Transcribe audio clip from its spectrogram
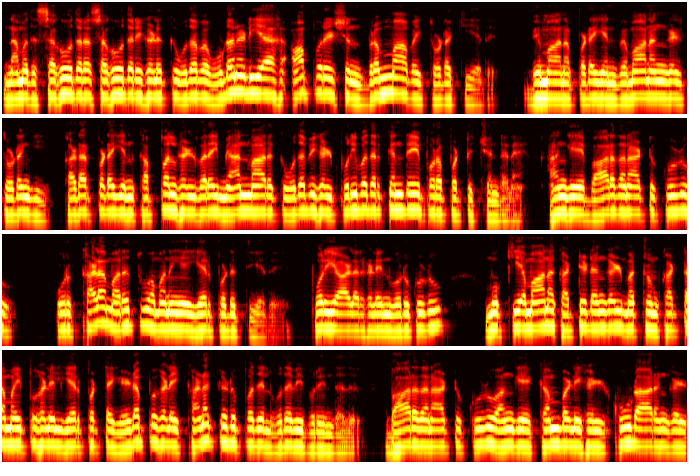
நமது சகோதர சகோதரிகளுக்கு உதவ உடனடியாக ஆபரேஷன் பிரம்மாவை தொடக்கியது. விமானப்படையின் விமானங்கள் தொடங்கி கடற்படையின் கப்பல்கள் வரை மியான்மாருக்கு உதவிகள் புரிவதற்கென்றே புறப்பட்டுச் சென்றன. அங்கே பாரத நாட்டு குழு ஒரு கள மருத்துவமனையை ஏற்படுத்தியது. பொறியாளர்களின் ஒரு குழு முக்கியமான கட்டிடங்கள் மற்றும் கட்டமைப்புகளில் ஏற்பட்ட இழப்புகளை கணக்கெடுப்பதில் உதவி புரிந்தது. பாரத நாட்டு குழு அங்கே கம்பளிகள் கூடாரங்கள்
